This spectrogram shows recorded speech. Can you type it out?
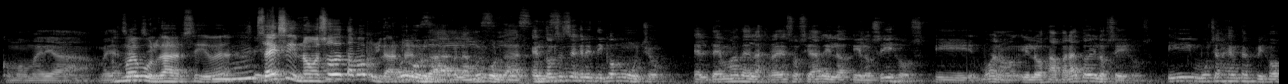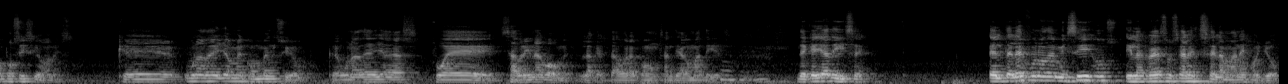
como media, media muy vulgar, sí, Sexy, no, eso estaba vulgar. Muy vulgar, ¿verdad? Muy vulgar. Entonces se criticó mucho el tema de las redes sociales y, y, los hijos, y bueno, y los aparatos y los hijos. Y mucha gente fijó posiciones, que una de ellas me convenció, que una de ellas fue Sabrina Gómez, la que está ahora con Santiago Matías, de que ella dice el teléfono de mis hijos y las redes sociales se la manejo yo.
